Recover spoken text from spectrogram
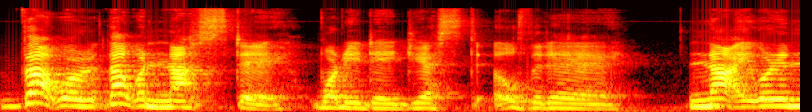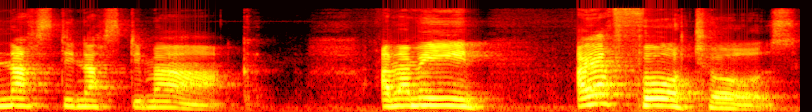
that were, that were nasty, what he did yesterday, other day. Nah, it were a nasty, nasty mark. And I mean, I have photos.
